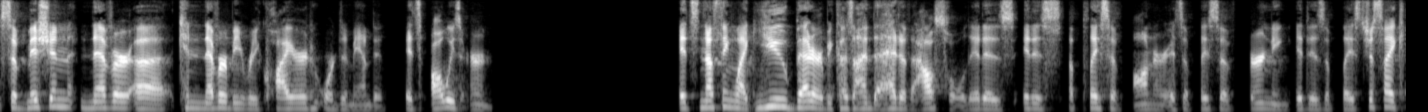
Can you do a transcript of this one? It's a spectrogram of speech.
submission never uh, can never be required or demanded. It's always earned. It's nothing like you better because I'm the head of the household. It is it is a place of honor. It's a place of earning. It is a place just like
